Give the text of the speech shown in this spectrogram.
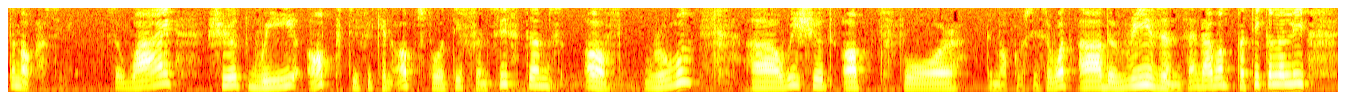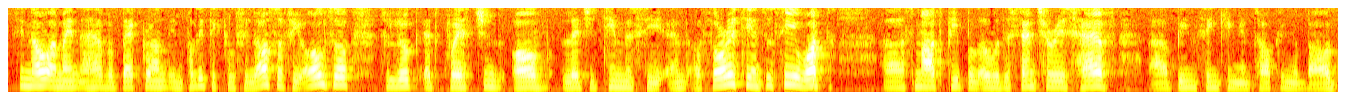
democracy. So why should we opt, if we can opt for different systems of rule, uh, we should opt for democracy. So what are the reasons? And I want particularly, you know, I mean, I have a background in political philosophy also to look at questions of legitimacy and authority and to see what uh, smart people over the centuries have uh, been thinking and talking about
